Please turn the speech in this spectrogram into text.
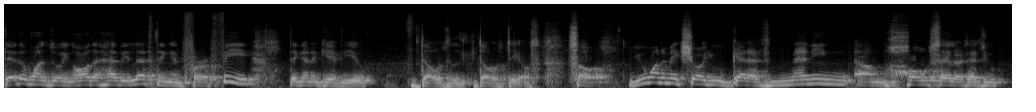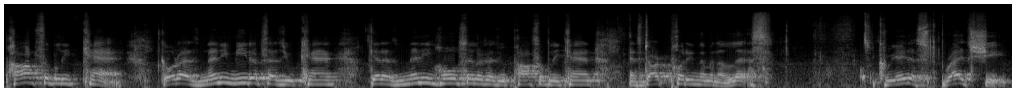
They're the ones doing all the heavy lifting. And for a fee, they're going to give you those those deals. So you want to make sure you get as many um, wholesalers as you possibly can. Go to as many meetups as you can. Get as many wholesalers as you possibly can, and start putting them in a list. Create a spreadsheet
